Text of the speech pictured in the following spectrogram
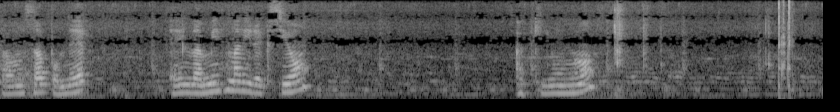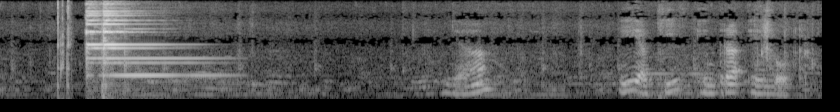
vamos a poner en la misma dirección aquí uno ya y aquí entra el otro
